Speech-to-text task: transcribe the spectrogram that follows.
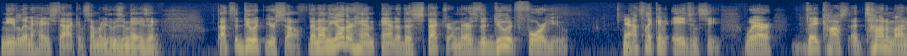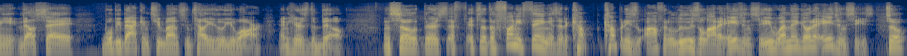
needle in a haystack and somebody who's amazing. That's the do it yourself. Then on the other hand end of the spectrum, there's the do it for you. Yeah. That's like an agency where they cost a ton of money. They'll say, We'll be back in two months and tell you who you are, and here's the bill. And so there's a, it's a, the funny thing is that a com- companies often lose a lot of agency when they go to agencies. So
